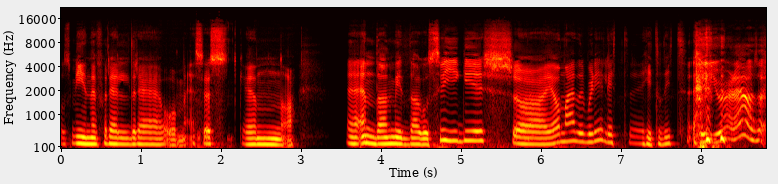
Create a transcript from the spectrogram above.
hos mine foreldre og med søsken. Og eh, enda en middag hos svigers. Og ja, nei, det blir litt eh, hit og dit. Det gjør det. Altså,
